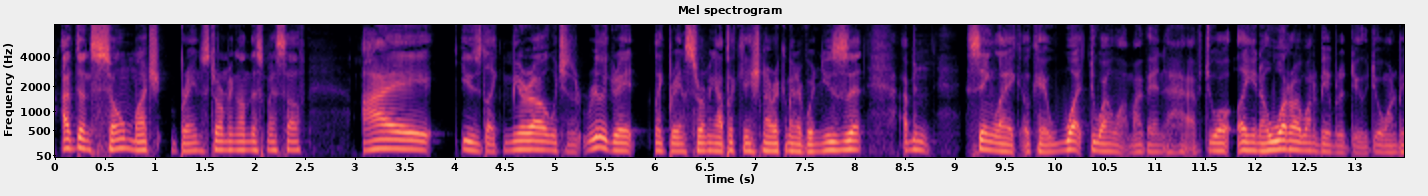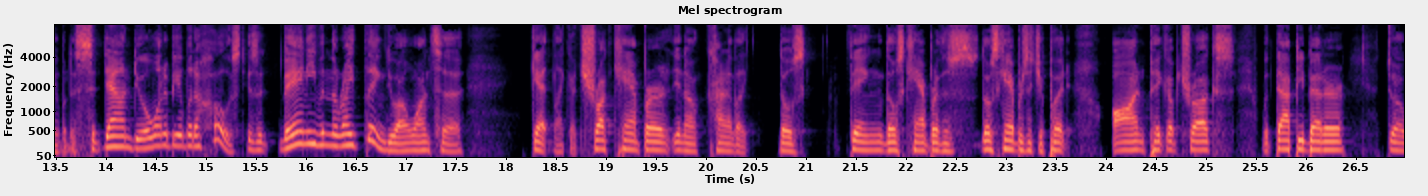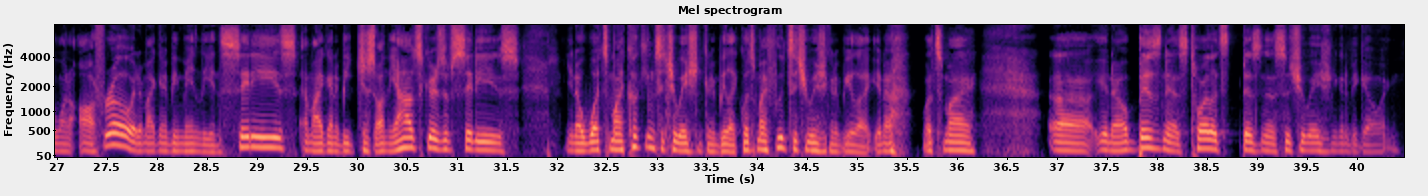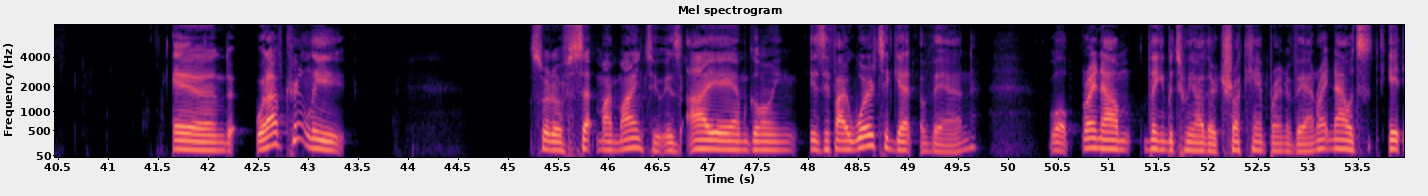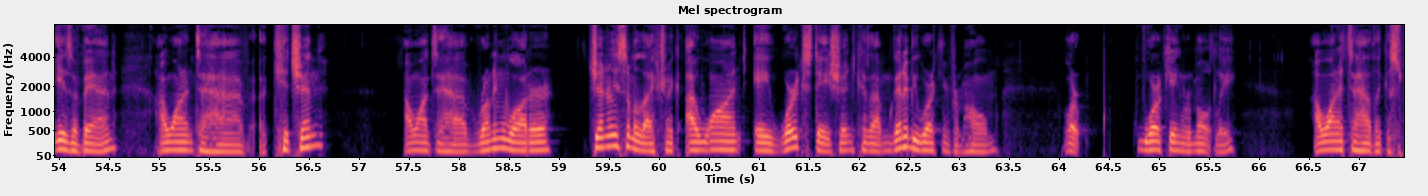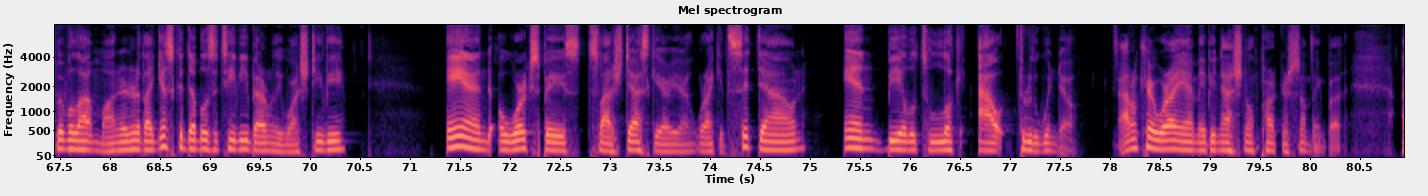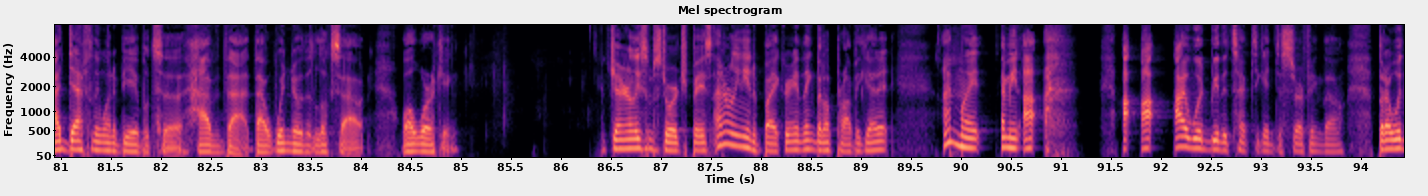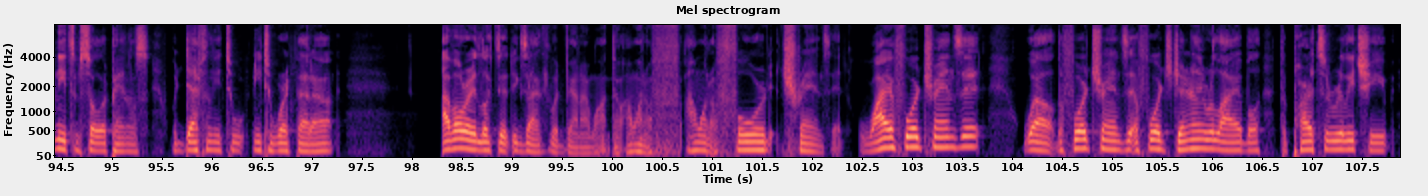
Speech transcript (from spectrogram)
I've done so much brainstorming on this myself. I used like Miro, which is a really great like brainstorming application. I recommend everyone uses it. I've been seeing like, okay, what do I want my van to have? Do I, you know, what do I want to be able to do? Do I want to be able to sit down? Do I want to be able to host? Is a van even the right thing? Do I want to get like a truck camper? You know, kind of like those thing, those campers, those campers that you put on pickup trucks, would that be better? do I want to off road? Am I going to be mainly in cities? Am I going to be just on the outskirts of cities? You know, what's my cooking situation going to be like? What's my food situation going to be like? You know, what's my, uh, you know, business, toilets business situation going to be going? And what I've currently sort of set my mind to is I am going, is if I were to get a van, well, right now I'm thinking between either a truck camper and a van. Right now it's, it is a van. I want it to have a kitchen, I want to have running water, generally some electric. I want a workstation because I'm going to be working from home or working remotely. I want it to have like a swivel out monitor that I guess could double as a TV, but I don't really watch TV. And a workspace slash desk area where I could sit down and be able to look out through the window. I don't care where I am, maybe national park or something, but I definitely want to be able to have that, that window that looks out while working generally some storage space. I don't really need a bike or anything, but I'll probably get it. I might. I mean, I, I, I, I would be the type to get into surfing though, but I would need some solar panels. Would definitely need to need to work that out. I've already looked at exactly what van I want though. I want a I want a Ford Transit. Why a Ford Transit? Well, the Ford Transit, a Ford's generally reliable. The parts are really cheap,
